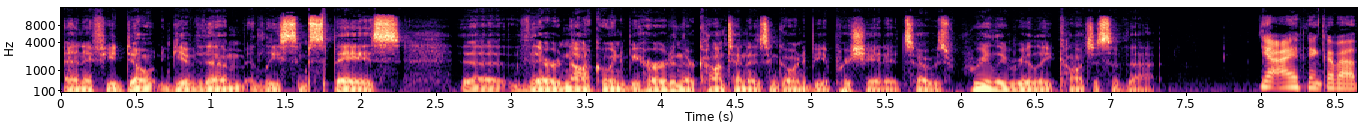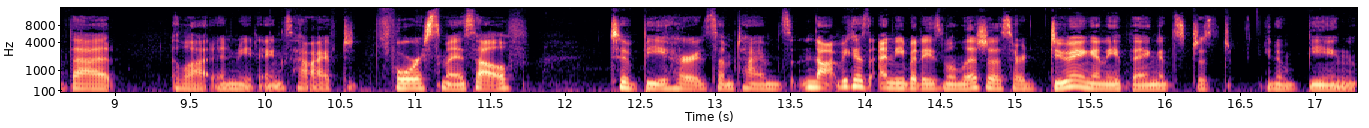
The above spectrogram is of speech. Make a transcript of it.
And if you don't give them at least some space, uh, they're not going to be heard and their content isn't going to be appreciated. So I was really, really conscious of that. Yeah, I think about that a lot in meetings, how I have to force myself to be heard sometimes not because anybody's malicious or doing anything it's just you know being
